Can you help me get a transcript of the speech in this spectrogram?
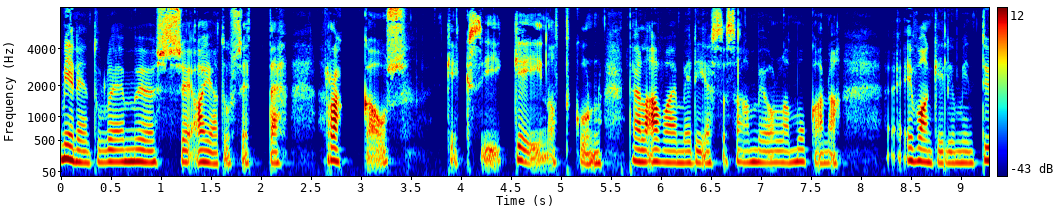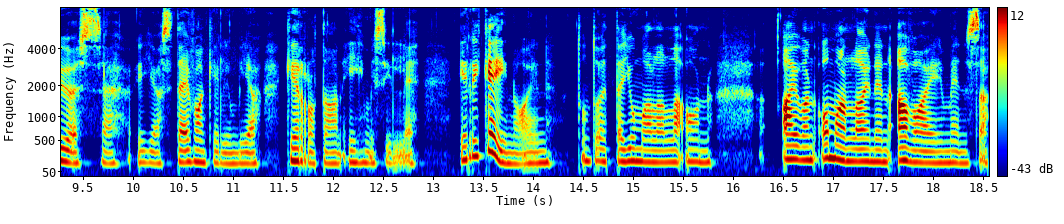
Mieleen tulee myös se ajatus, että rakkaus keksii keinot, kun täällä avaimediassa saamme olla mukana evankeliumin työssä ja sitä evankeliumia kerrotaan ihmisille eri keinoin. Tuntuu, että Jumalalla on aivan omanlainen avaimensa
